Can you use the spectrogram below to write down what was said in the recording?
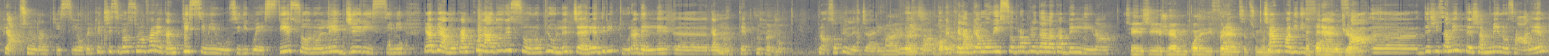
piacciono tantissimo perché ci si possono fare tantissimi usi di questi e sono leggerissimi e abbiamo calcolato che sono più leggeri addirittura delle eh, gallette. Giù. No, sono più leggeri, Ma me lo ricordo poca, perché l'abbiamo visto proprio dalla tabellina. Sì, sì, c'è un po' di differenza, Eh, insomma. C'è un po' di differenza, eh, decisamente c'è meno sale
